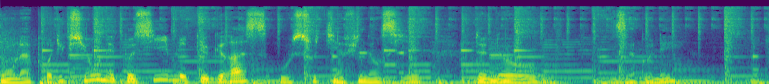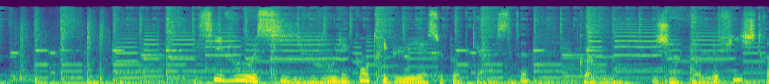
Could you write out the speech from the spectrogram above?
dont la production n'est possible que grâce au soutien financier de nos abonnés. Si vous aussi vous voulez contribuer à ce podcast, comme Jean-Paul Lefichtre,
